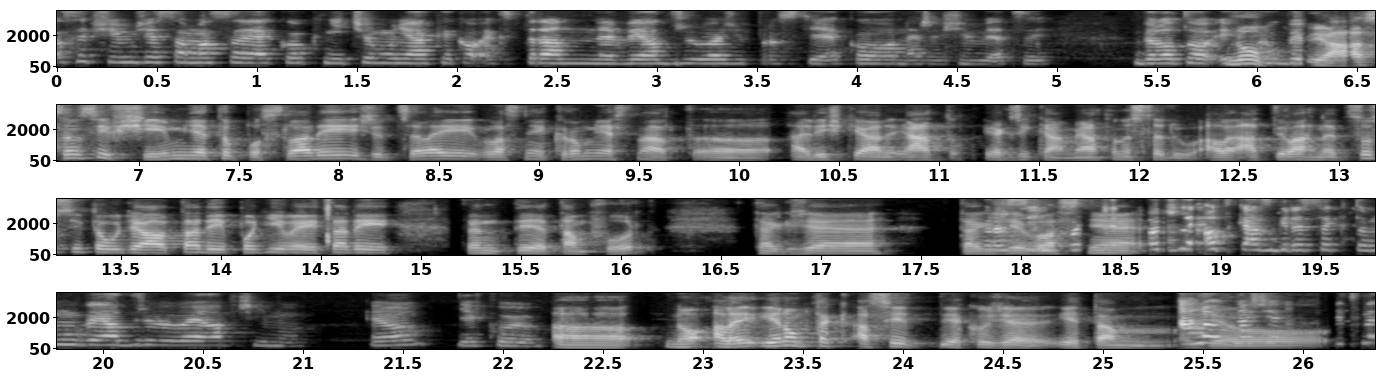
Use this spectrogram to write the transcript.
asi všim, že sama se jako k ničemu nějak jako extra nevyjadřuju a že prostě jako neřeším věci. Bylo to i v no, průběhu. já jsem si všiml, mě to poslali, že celý vlastně kromě snad uh, Elišky, já, já to, jak říkám, já to nesledu, ale Atila hned, co si to udělal tady, podívej tady, ten je tam furt. Takže, takže Prosím, vlastně... Prosím, odkaz, kde se k tomu vyjadřuju já přímo. Jo, děkuju. Uh, no, ale jenom tak asi, jakože je tam... Ano, že naše, my jsme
